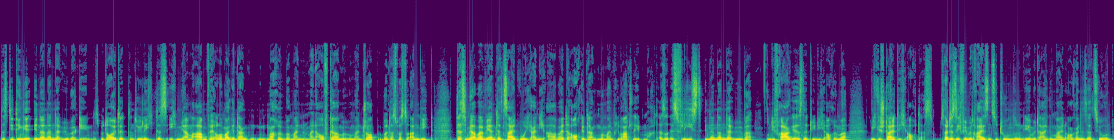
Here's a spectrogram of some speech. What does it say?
dass die Dinge ineinander übergehen. Das bedeutet natürlich, dass ich mir am Abend vielleicht auch nochmal Gedanken mache über mein, meine Aufgaben, über meinen Job, über das, was so anliegt, dass ich mir aber während der Zeit, wo ich eigentlich arbeite, auch Gedanken über mein Privatleben macht. Also es fließt ineinander über. Und die Frage ist natürlich auch immer, wie gestalte ich auch das? Es hat jetzt nicht viel mit Reisen zu tun, sondern eher mit der allgemeinen Organisation.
